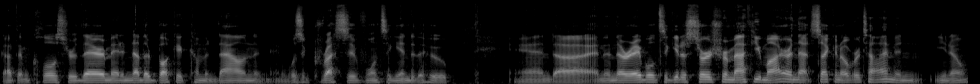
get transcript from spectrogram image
got them closer there. Made another bucket coming down and, and was aggressive once again to the hoop. And uh, and then they're able to get a surge from Matthew Mayer in that second overtime, and you know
